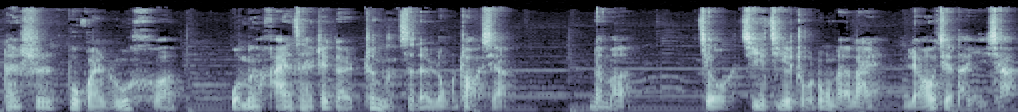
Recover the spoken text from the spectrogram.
但是不管如何，我们还在这个“政”字的笼罩下，那么。就积极主动的来了解它一下。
